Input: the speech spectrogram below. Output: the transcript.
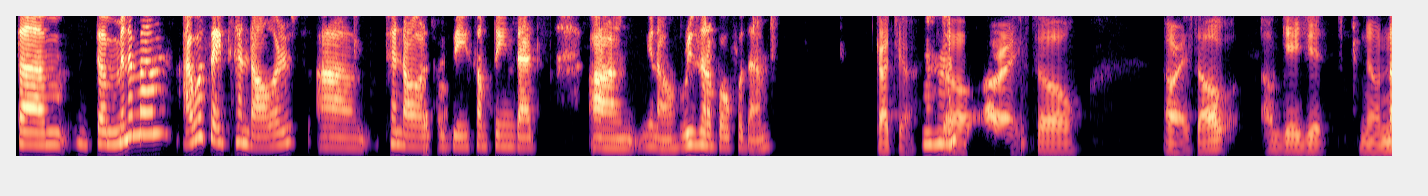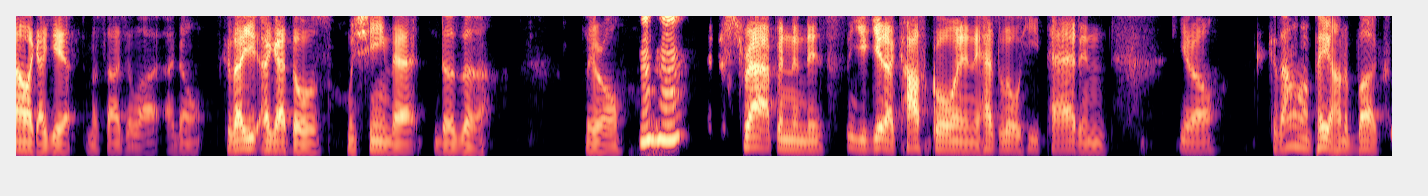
the the minimum, I would say ten dollars. Um, ten dollars Okay. would be something that's um, you know, reasonable for them. Gotcha. Mhm. So all right. So all right. So I'll I'll gauge it. You know, not like I get massage a lot. I don't because I I got those machine that does a little Mm-hmm. it's a strap and then it's you get a Costco and it has a little heat pad and you know because I don't want to pay a hundred bucks.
